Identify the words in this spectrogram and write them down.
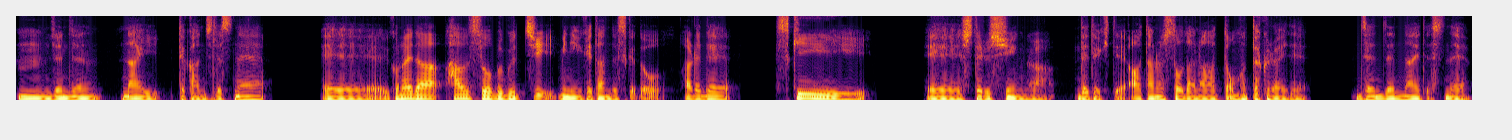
うん、全然ないって感じですね。えー、この間、ハウス・オブ・グッチ見に行けたんですけど、あれで、スキー、えー、してるシーンが出てきて、あ、楽しそうだなと思ったくらいで、全然ないですね。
